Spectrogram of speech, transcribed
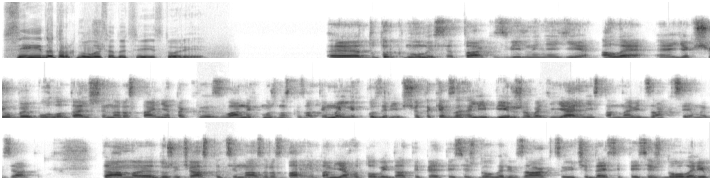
всі доторкнулися до цієї історії. Е, доторкнулися. Так, звільнення є. Але е, якщо би було далі наростання так званих, можна сказати, мильних позирів, що таке взагалі? Біржова діяльність, там навіть з акціями взяти, Там е, дуже часто ціна зростає. Там я готовий дати 5 тисяч доларів за акцію чи 10 тисяч доларів.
